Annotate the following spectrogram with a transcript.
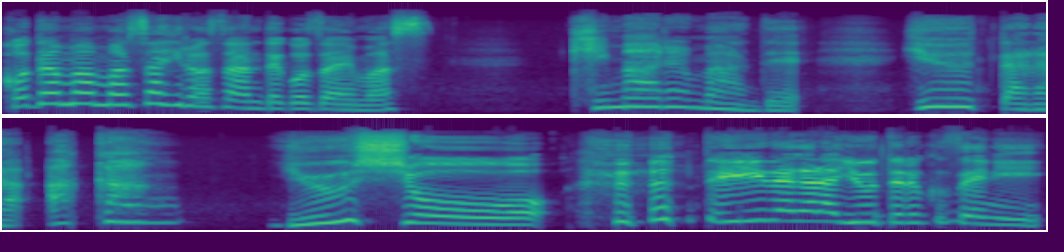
小玉正弘さんでございます。決まるまで言うたらあかん。優勝を。って言いながら言うてるくせに。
